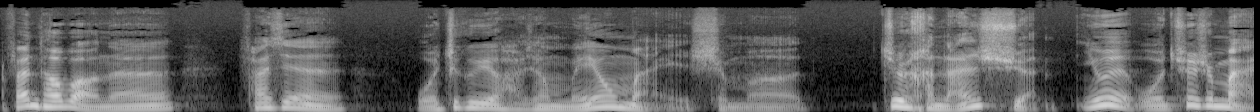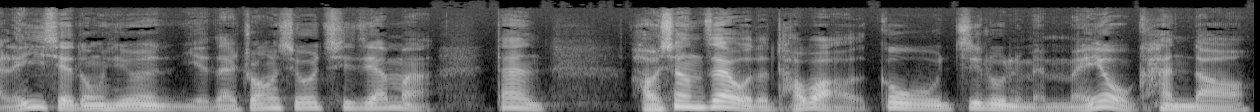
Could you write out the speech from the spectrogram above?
翻淘宝呢，发现我这个月好像没有买什么，就是很难选。因为我确实买了一些东西，因为也在装修期间嘛。但好像在我的淘宝购物记录里面没有看到，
